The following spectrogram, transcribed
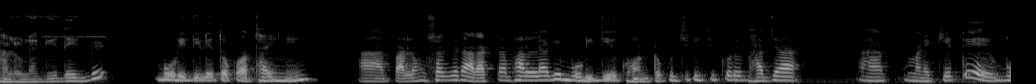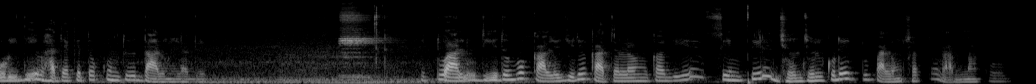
ভালো লাগে। দেখবে বড়ি দিলে তো কথাই নেই। আর পালং শাকের আর একটা ভালো লাগে, বড়ি দিয়ে ঘন্ট কুচি কুচি করে ভাজা মানে কেটে বড়ি দিয়ে ভাজা খেতেও কিন্তু দারুণ লাগে। একটু আলু দিয়ে দেবো, কালো জিরে, কাঁচা লঙ্কা দিয়ে সিম্পল ঝোলঝোল করে একটু পালং শাকটা রান্না করব।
